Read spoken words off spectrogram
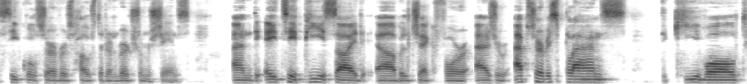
SQL servers hosted on virtual machines. And the ATP side uh, will check for Azure App Service plans, the Key Vault,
